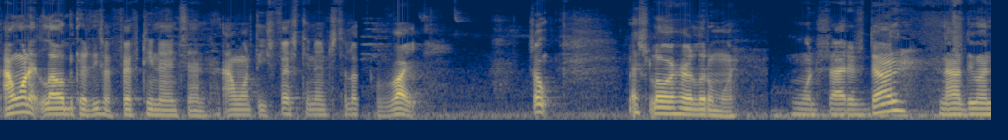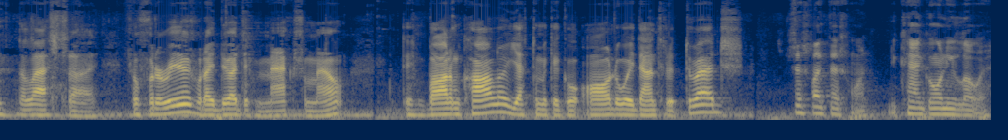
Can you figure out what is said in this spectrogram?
I want it low because these are 15 inch and I want these 15 inch to look right. So, let's lower her a little more. One side is done. Now doing the last side. So for the rears, what I do, I just max them out. This bottom collar, you have to make it go all the way down to the threads. Just like this one. You can't go any lower.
